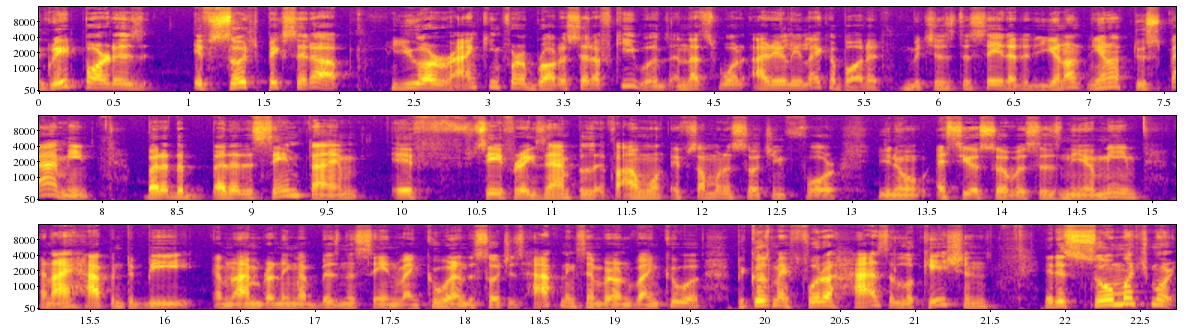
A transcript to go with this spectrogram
great part is if search picks it up you are ranking for a broader set of keywords and that's what i really like about it which is to say that you're not you're not too spammy but at the but at the same time if say for example if i want if someone is searching for you know seo services near me and i happen to be and i'm running my business say in vancouver and the search is happening somewhere around vancouver because my footer has the locations it is so much more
